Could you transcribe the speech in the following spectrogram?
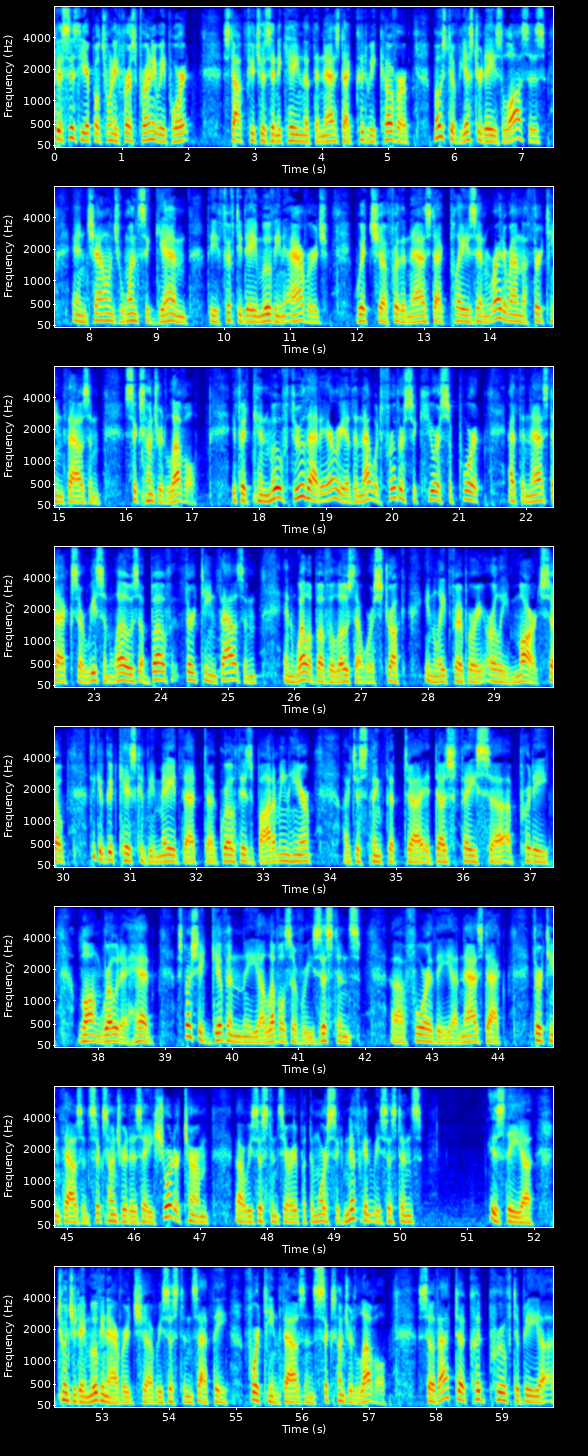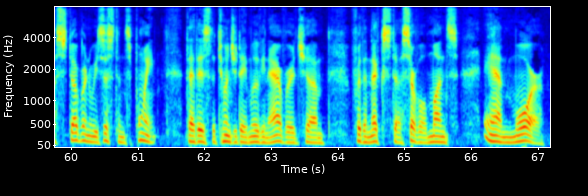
This is the April 21st Peroni Report. Stock futures indicating that the NASDAQ could recover most of yesterday's losses and challenge once again the 50 day moving average, which uh, for the NASDAQ plays in right around the 13,600 level. If it can move through that area, then that would further secure support at the Nasdaq's uh, recent lows above 13,000 and well above the lows that were struck in late February, early March. So I think a good case can be made that uh, growth is bottoming here. I just think that uh, it does face uh, a pretty long road ahead, especially given the uh, levels of resistance uh, for the NASDAQ. 13,600 is a shorter term resistance area, but the more significant resistance is the uh, 200 day moving average uh, resistance at the 14,600 level. So that uh, could prove to be a, stubborn resistance point. That is the 200 day moving average um, for the next uh, several months and more.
